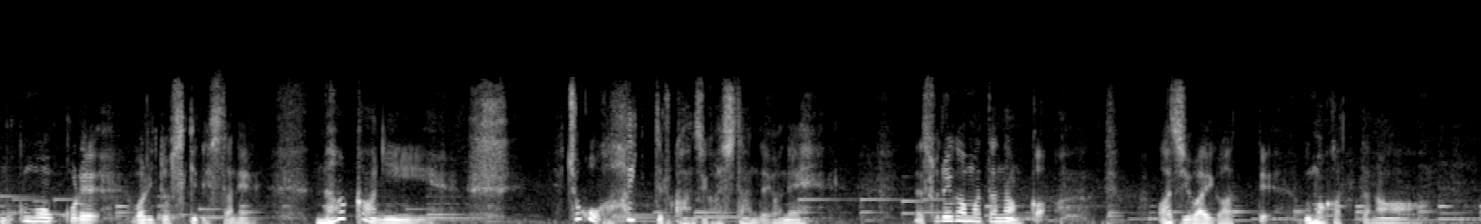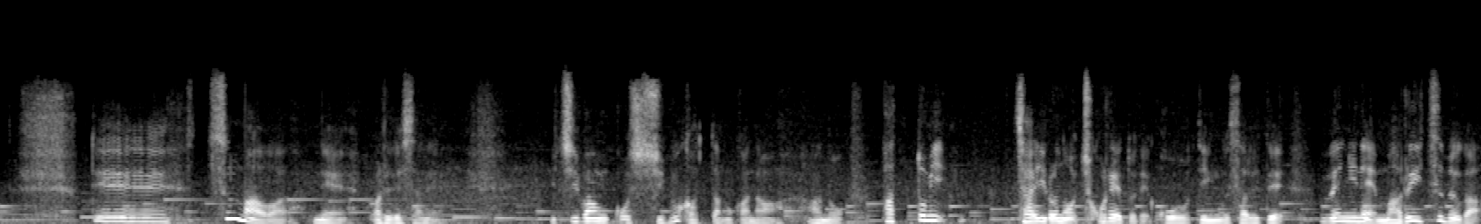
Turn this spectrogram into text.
僕もこれ割と好きでしたね。中にチョコが入ってる感じがしたんだよね。それがまたなんか味わいがあってうまかったなで妻はねあれでしたね。一番こう渋かったのかな。あのパッと見茶色のチョコレートでコーティングされて上にね丸い粒が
